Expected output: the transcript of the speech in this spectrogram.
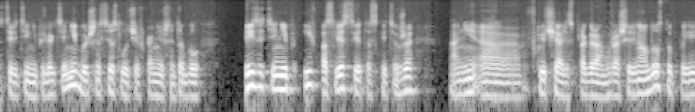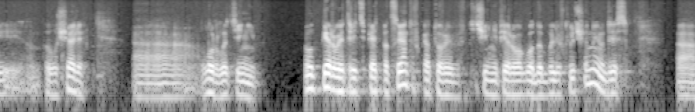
стеретинип и лектинип. В большинстве случаев, конечно, это был кризотинип. И впоследствии, так сказать, уже они э, включались в программу расширенного доступа и получали э, лорлатинип. Вот первые 35 пациентов, которые в течение первого года были включены, вот здесь э,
